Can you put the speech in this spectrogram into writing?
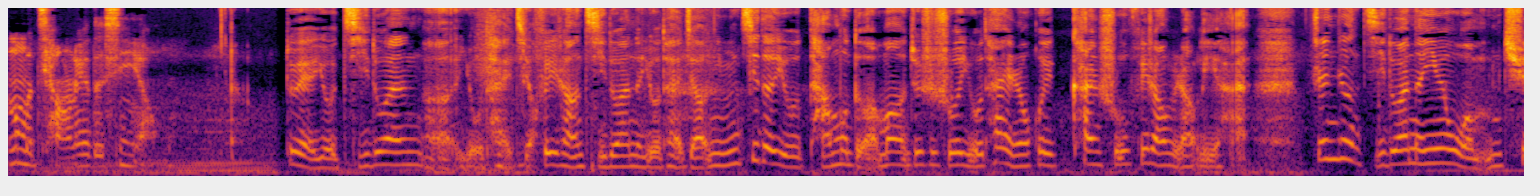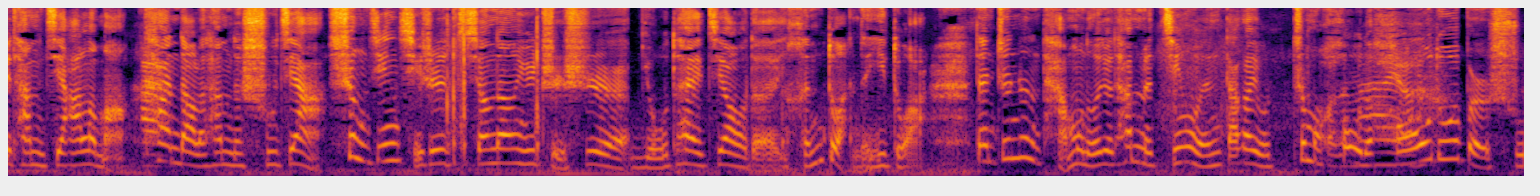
那么强烈的信仰吗？对，有极端呃犹太教，非常极端的犹太教。你们记得有塔木德吗？就是说犹太人会看书，非常非常厉害。真正极端的，因为我们去他们家了嘛，看到了他们的书架。圣经其实相当于只是犹太教的很短的一段儿，但真正的塔木德就他们的经文大概有这么厚的好多本书，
